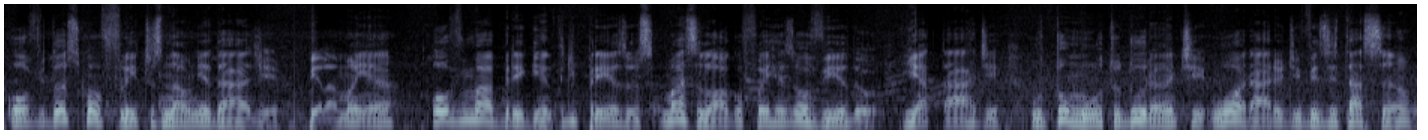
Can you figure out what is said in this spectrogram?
houve dois conflitos na unidade. Pela manhã, Houve uma briga entre presos, mas logo foi resolvido. E à tarde, o tumulto durante o horário de visitação.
